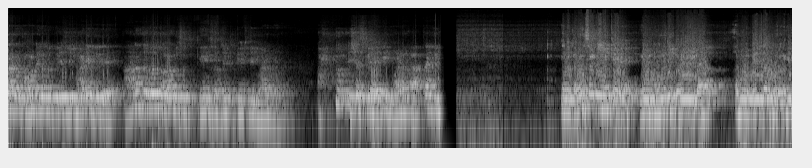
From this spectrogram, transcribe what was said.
ನಾನು ತಗೊಂಡು ಪಿ ಎಚ್ ಡಿ ಮಾಡಿದ್ದಿದ್ರೆ ನಂತರದಲ್ಲಿ ತಗೊಂಡು ಸಬ್ಜೆಕ್ಟ್ ಪಿ ಎಚ್ ಡಿ ಮಾಡಿದೆ ಅಷ್ಟು ಯಶಸ್ವಿಯಾಗಿ ಮಾಡಕ್ ಆಗ್ತಾ ಇರಲಿಲ್ಲ. ನನ್ನ ಕನಸಕ್ಕೆ ನೀವು ಮುನ್ನಡಿ ಬರಲಿಲ್ಲ ಅನ್ನೋ ಬೇಜಾರು ನನಗೆ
